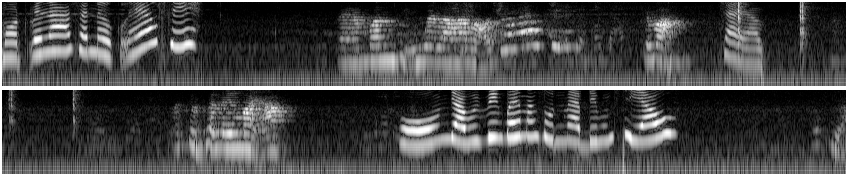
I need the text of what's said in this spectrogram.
หมดเวลาสนุกแล้วสิแต่มันถึงเวลาเหรอใช่ไหมใช่ป่ะใช่ครับมันจุดทะเลใหม่อะโหอย่าไปวิ่งไปให้มันสุดแมปดิผมเสียวไม่เสีย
